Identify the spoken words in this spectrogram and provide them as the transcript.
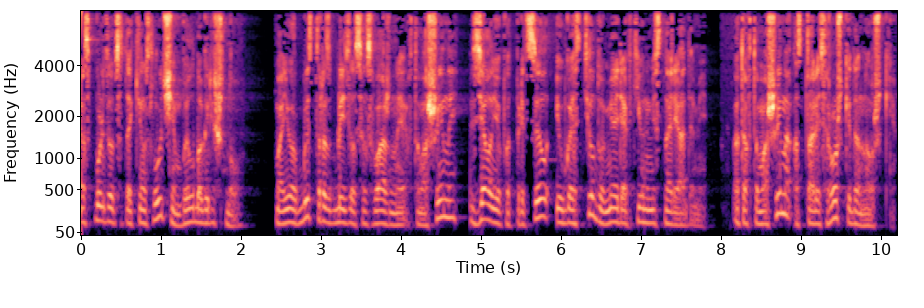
воспользоваться таким случаем было бы грешно. Майор быстро сблизился с важной автомашиной, взял ее под прицел и угостил двумя реактивными снарядами. От автомашины остались рожки до ножки.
